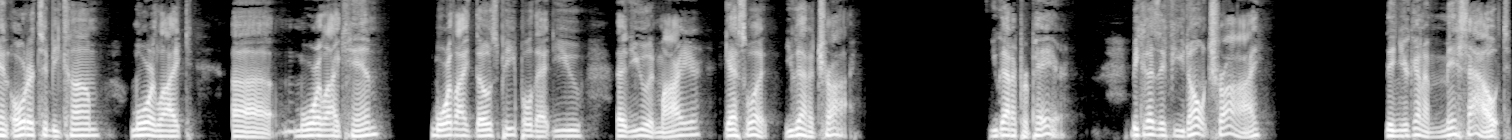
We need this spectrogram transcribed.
in order to become more like uh more like him more like those people that you that you admire guess what you got to try you got to prepare because if you don't try then you're going to miss out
